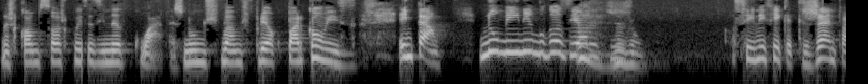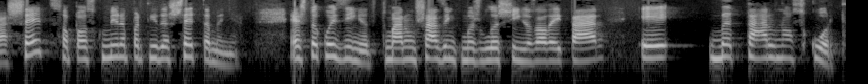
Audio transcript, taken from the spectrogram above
Mas come só as coisas inadequadas, não nos vamos preocupar com isso. Então, no mínimo 12 horas de jejum. Significa que janto às 7, só posso comer a partir das 7 da manhã. Esta coisinha de tomar um chazinho com umas bolachinhas ao deitar é matar o nosso corpo,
